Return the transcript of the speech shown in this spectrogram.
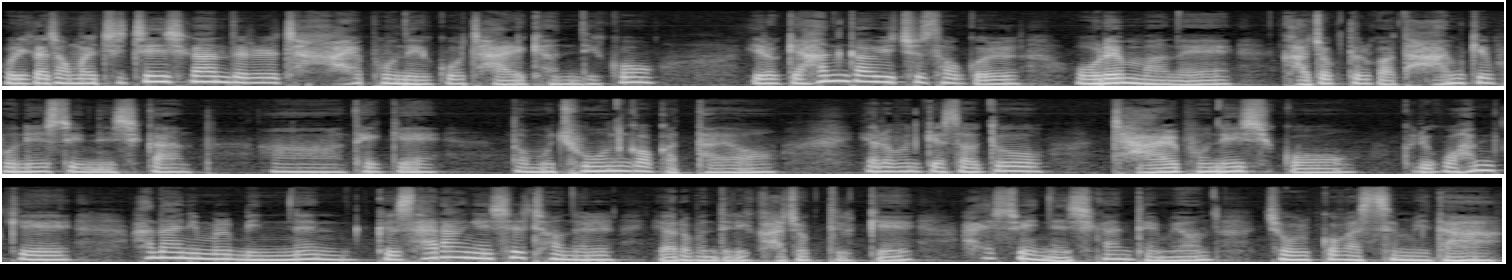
우리가 정말 지친 시간들을 잘 보내고 잘 견디고 이렇게 한가위 추석을 오랜만에 가족들과 다 함께 보낼 수 있는 시간 아, 되게 너무 좋은 것 같아요. 여러분께서도 잘 보내시고 그리고 함께 하나님을 믿는 그 사랑의 실천을 여러분들이 가족들께 할 수 있는 시간 되면 좋을 것 같습니다.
